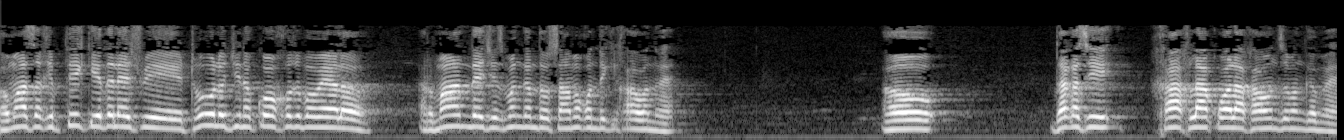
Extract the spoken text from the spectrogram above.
او ما سخبته کېدل شوې ټول جنکو خو به ویل ارمان دې چې زمنګم د اسامه غوند کې خاوند وې او دغه سي خا اخلاق والا خاوند زمنګم وې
